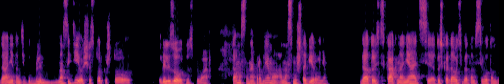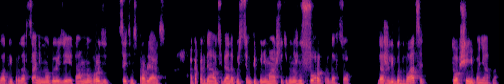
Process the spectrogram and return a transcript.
да, они там типа, блин, у нас идей вообще столько, что реализовывать не успеваем. Там основная проблема, она с масштабированием да, то есть как нанять, э, то есть когда у тебя там всего там 2-3 продавца, немного людей, там, ну, вроде с этим справляются. А когда у тебя, допустим, ты понимаешь, что тебе нужно 40 продавцов, даже либо 20, то вообще непонятно.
